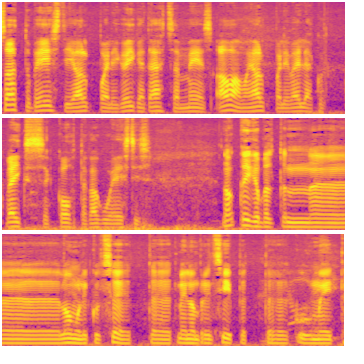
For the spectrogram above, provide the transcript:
satub Eesti jalgpalli kõige tähtsam mees avama jalgpalliväljakut väiksesse kohta Kagu-Eestis? no kõigepealt on loomulikult see, et, et meil on printsiip, et kuhu meid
